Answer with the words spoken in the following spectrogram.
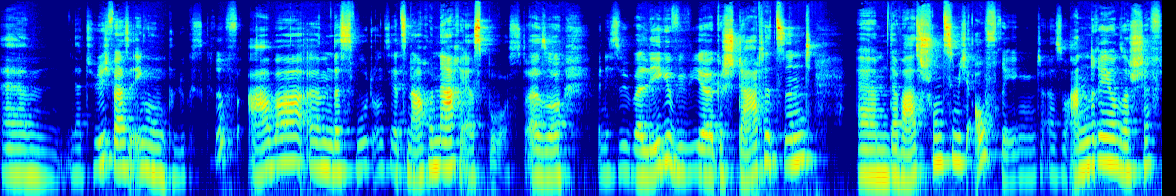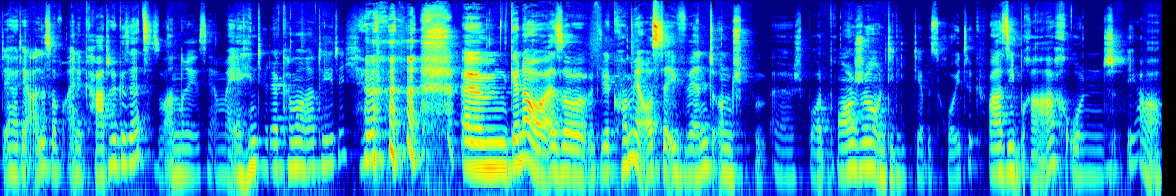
Ähm, natürlich war es irgendwo ein Glücksgriff, aber ähm, das wurde uns jetzt nach und nach erst bewusst. Also wenn ich so überlege, wie wir gestartet sind, ähm, da war es schon ziemlich aufregend. Also André, unser Chef, der hat ja alles auf eine Karte gesetzt. Also André ist ja immer eher hinter der Kamera tätig. ähm, genau, also wir kommen ja aus der Event- und äh, Sportbranche und die liegt ja bis heute quasi brach. Und ja,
